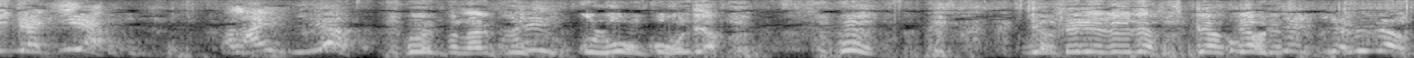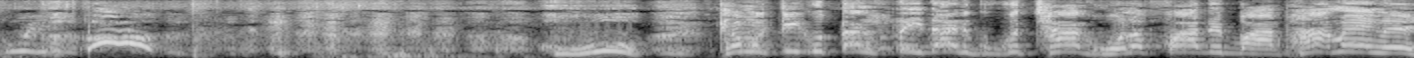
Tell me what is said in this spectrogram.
อ้าวไอ้เด็กเหี้ยอะไรเฮียเฮ้ยเป็นไรกูกูรู้ของกูคนเดียวเดี๋ยวเดี๋ยวเดี๋ยวเดี๋ยวเดี๋ยวเดี๋ยวเดี๋ยวเฮียไม่เหลือคุยโอ้โหถ้าเมื่อกี้กูตั้งสติได้เนี่ยกูก็ชากหัวแล้วฟาดด้วยบาดพระแม่งเลย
